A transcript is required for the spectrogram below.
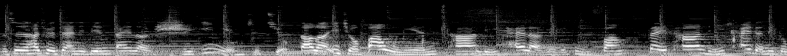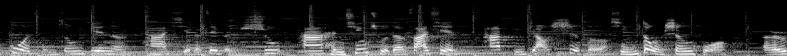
可是他却在那边待了十一年之久。到了一九八五年，他离开了那个地方。在他离开的那个过程中间呢，他写了这本书。他很清楚的发现，他比较适合行动生活，而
